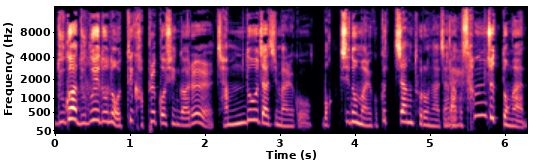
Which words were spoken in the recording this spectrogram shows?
누가 누구의 돈을 어떻게 갚을 것인가를 잠도 자지 말고 먹지도 말고 끝장 토론하자라고 네. 3주 동안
